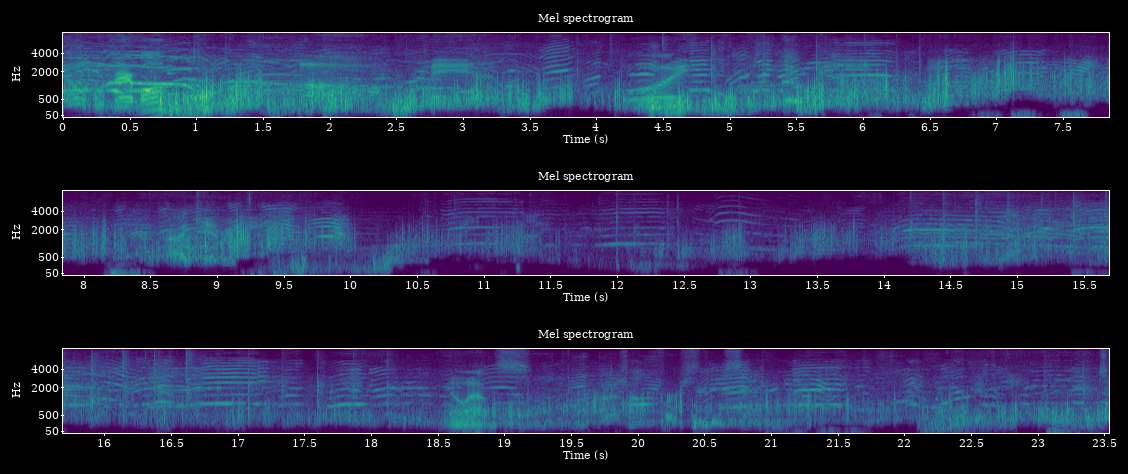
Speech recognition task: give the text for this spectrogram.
Go, fair ball. Oh, man. Boy. Look good. All right, kid. repeat. No outs. Runners on first and second. 52.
